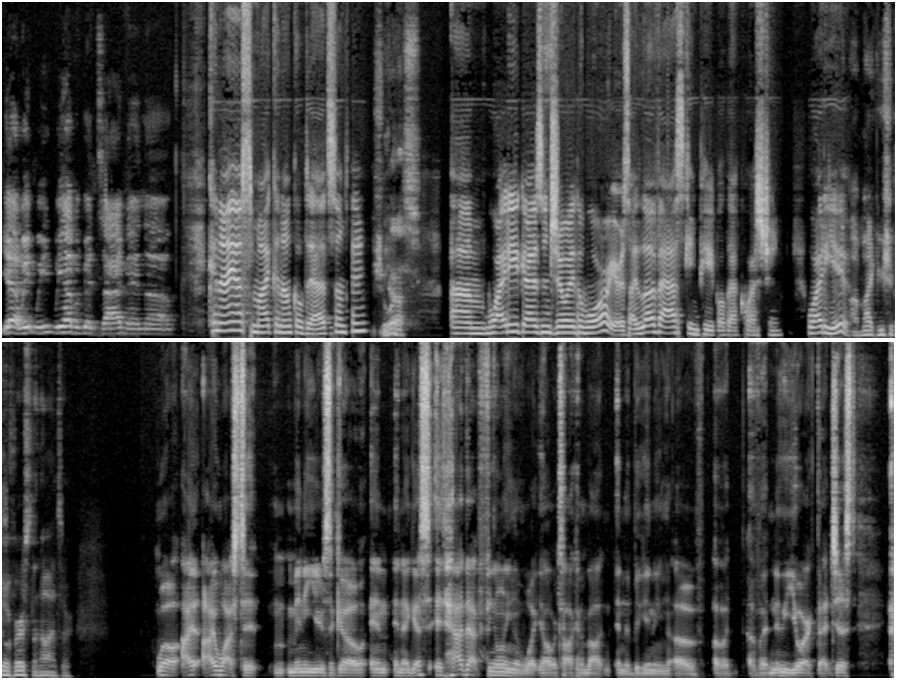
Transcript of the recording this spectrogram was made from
Yeah, we, we, we have a good time, and uh, Can I ask Mike and Uncle Dad something? Sure. Yes. Um, why do you guys enjoy the Warriors? I love asking people that question. Why do you? Uh, Mike, you should go first, then I'll answer. Well, I, I watched it many years ago, and, and I guess it had that feeling of what y'all were talking about in the beginning of of a of a New York that just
